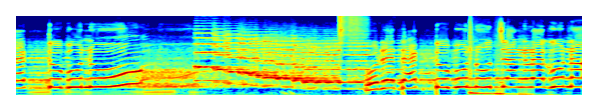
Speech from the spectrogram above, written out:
দেখতো বুনু। ওরে দেখতো বুনু চাংরা গুনা।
